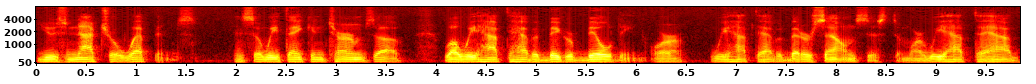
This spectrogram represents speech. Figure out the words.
use natural weapons, and so we think in terms of well, we have to have a bigger building or we have to have a better sound system, or we have to have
